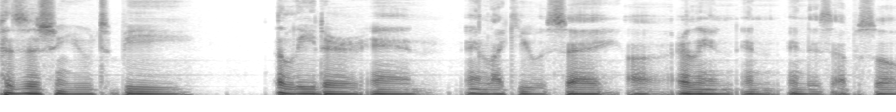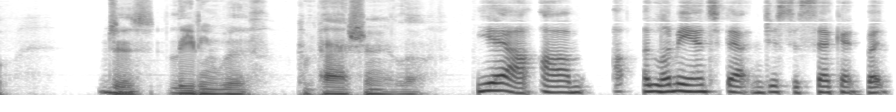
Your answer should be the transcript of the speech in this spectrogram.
position you to be a leader and and like you would say uh, early in, in, in this episode, mm-hmm. just leading with compassion and love. Yeah, um, uh, let me answer that in just a second. But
